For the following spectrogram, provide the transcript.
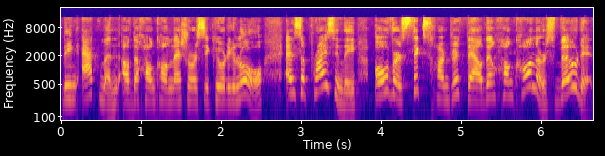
the enactment of the Hong Kong National Security Law. And surprisingly, over 600,000 Hong Kongers voted.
